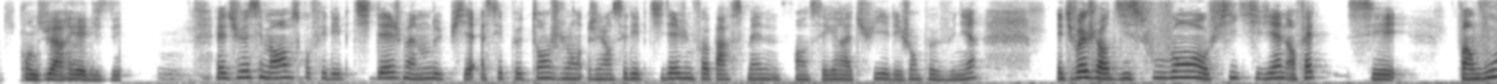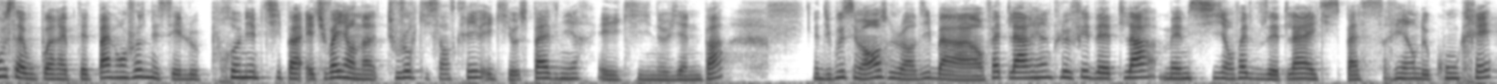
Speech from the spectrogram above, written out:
qui conduit à réaliser. Et tu vois, c'est marrant parce qu'on fait des petits déj maintenant depuis assez peu de temps. J'ai lancé des petits déj une fois par semaine. Enfin, c'est gratuit et les gens peuvent venir. Et tu vois, je leur dis souvent aux filles qui viennent, en fait, c'est. Enfin, vous, ça vous paraît peut-être pas grand-chose, mais c'est le premier petit pas. Et tu vois, il y en a toujours qui s'inscrivent et qui osent pas venir et qui ne viennent pas. Et du coup, c'est marrant parce que je leur dis, bah, en fait, là, rien que le fait d'être là, même si en fait vous êtes là et qu'il se passe rien de concret,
